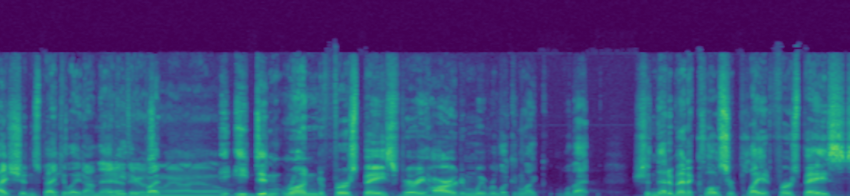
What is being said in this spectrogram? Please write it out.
I shouldn't speculate on that Yeah, if he either. But on the IL. he, he didn't run to first base very hard, and we were looking like, well, that shouldn't that have been a closer play at first base?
